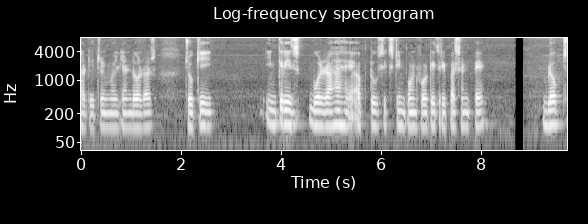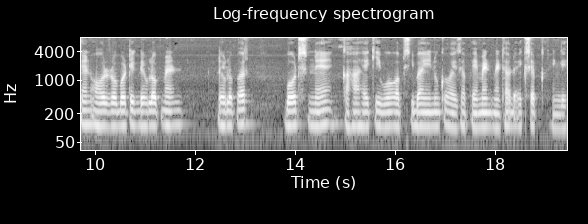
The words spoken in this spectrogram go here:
थर्टी थ्री मिलियन डॉलर्स जो कि इंक्रीज बोल रहा है up to sixteen point forty three percent पे। ब्लॉकचेन और रोबोटिक डेवलपमेंट डेवलपर बोट्स ने कहा है कि वो अब शिबा इनू को as a payment method accept करेंगे।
